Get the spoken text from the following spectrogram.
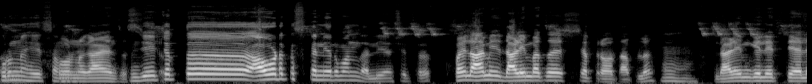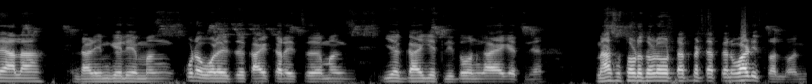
पूर्ण हे. पूर्ण गायांचं म्हणजे याच्यात अं, आवड कस का निर्माण झाली या क्षेत्रात? पहिलं आम्ही डाळिंबाचं क्षेत्र होतं आपलं. हम्म. डाळिंब गेले त्याला आला. डाळिंब गेले मग कुठं वळायचं काय करायचं? मग एक गाय घेतली दोन गाय घेतल्या. मग असं थोडं थोडं टप्प्याटप्प्यानं वाढीत चाललो आम्ही.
